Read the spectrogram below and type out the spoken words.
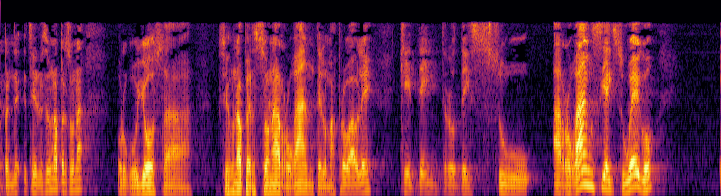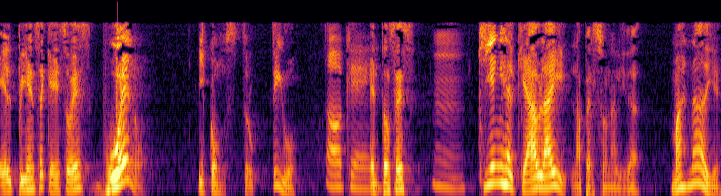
repente, si es una persona orgullosa, si es una persona arrogante, lo más probable es que dentro de su arrogancia y su ego, él piense que eso es bueno y constructivo. ok. Entonces, Mm, ¿quién es el que habla ahí? La personalidad. Más nadie.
